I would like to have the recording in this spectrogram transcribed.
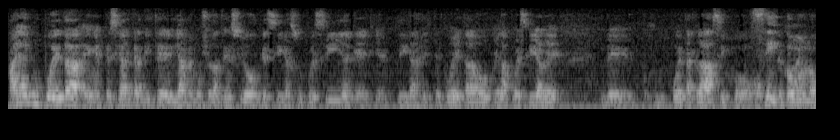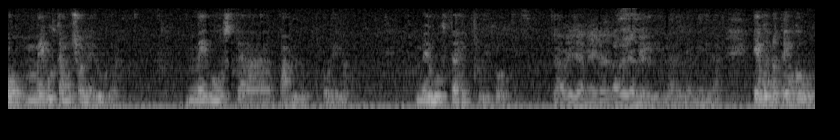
¿Hay algún poeta en especial que a ti te llame mucho la atención, que siga su poesía, que, que digas este poeta o que la poesía de, un poeta clásico? sí, cómo no, me gusta mucho Neruda, me gusta Pablo Coelho, me gusta Gertrudis Gómez. La Avellaneda, la Avellaneda. Sí, la Avellaneda. Eh, bueno, tengo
